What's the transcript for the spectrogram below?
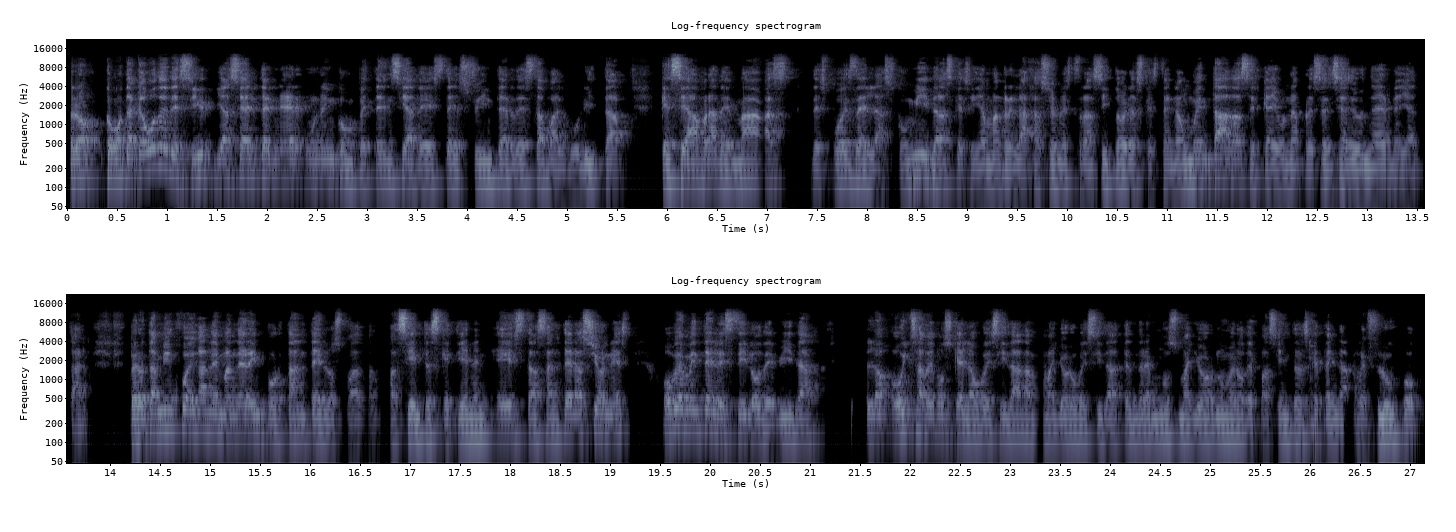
Pero como te acabo de decir, ya sea el tener una incompetencia de este esfínter, de esta valvulita, que se abra de más después de las comidas, que se llaman relajaciones transitorias que estén aumentadas, el que haya una presencia de una hernia y tal. Pero también juegan de manera importante en los pacientes que tienen estas alteraciones, obviamente el estilo de vida. hoy sabemos que la obesidad, a mayor obesidad, tendremos mayor número de pacientes que tengan reflujo.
